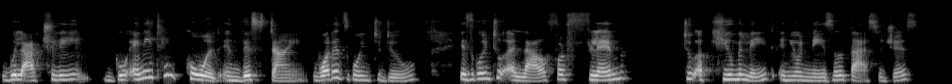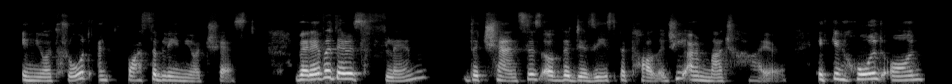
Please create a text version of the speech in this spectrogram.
will actually go anything cold in this time. What it's going to do is going to allow for phlegm to accumulate in your nasal passages, in your throat, and possibly in your chest. Wherever there is phlegm, the chances of the disease pathology are much higher. It can hold on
